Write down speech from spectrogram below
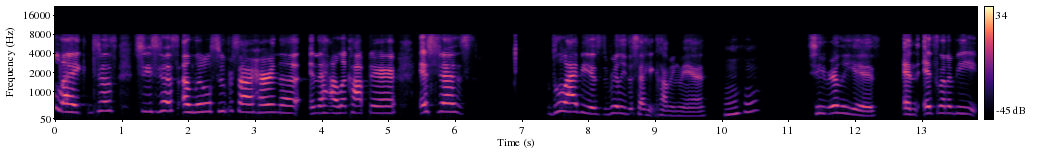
like just she's just a little superstar. Her in the in the helicopter. It's just Blue Ivy is really the second coming, man. Mm-hmm. She really is. And it's gonna be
